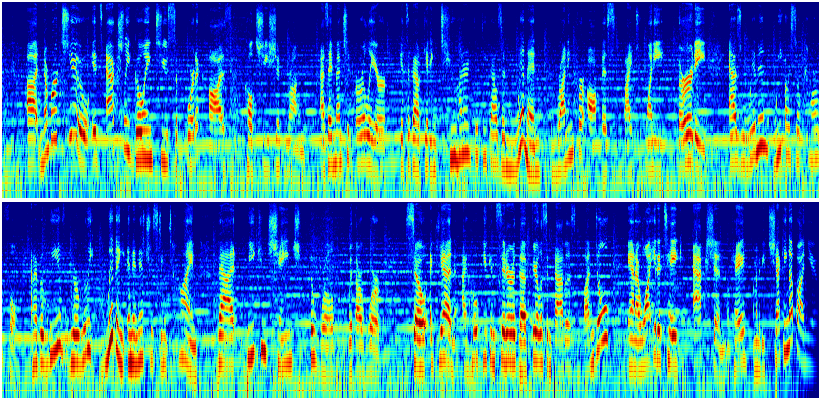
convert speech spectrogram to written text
Uh, number two, it's actually going to support a cause called She Should Run. As I mentioned earlier, it's about getting 250,000 women running for office by 2030. As women, we are so powerful. And I believe we're really living in an interesting time that we can change the world with our work. So again, I hope you consider the Fearless and Fabulous bundle and I want you to take action, okay? I'm going to be checking up on you.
